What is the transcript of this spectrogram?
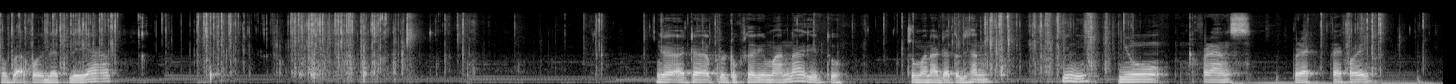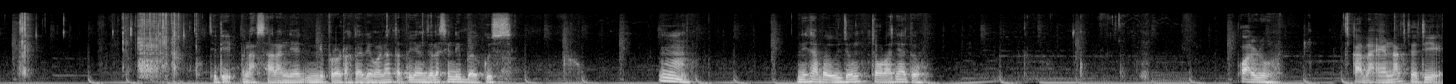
Coba aku lihat-lihat. Nggak ada produk dari mana gitu. Cuman ada tulisan ini New France Bread Factory jadi penasaran ya ini produk dari mana tapi yang jelas ini bagus. Hmm ini sampai ujung coklatnya tuh. Waduh karena enak jadi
